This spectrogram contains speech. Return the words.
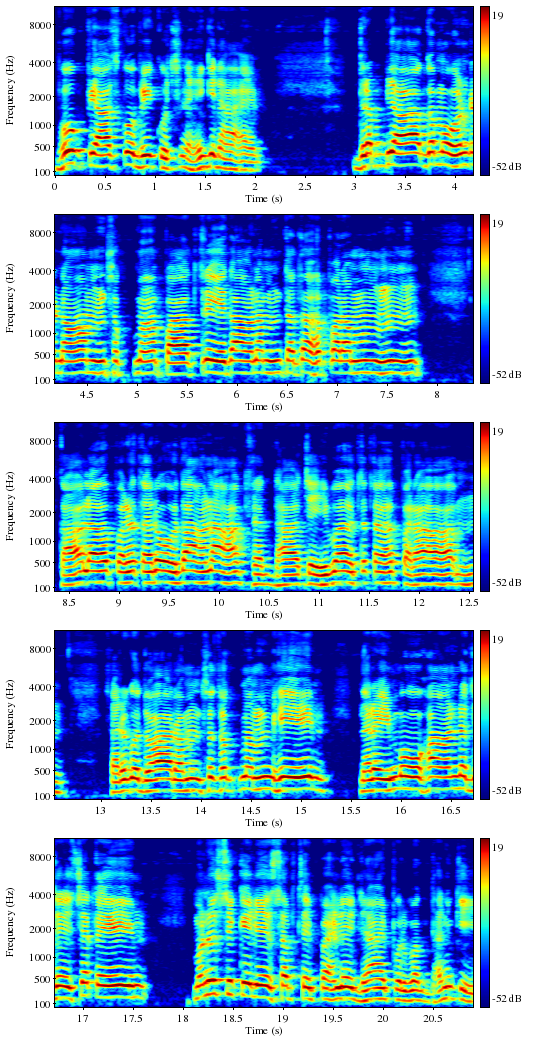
भूख प्यास को भी कुछ नहीं गिना है। द्रव्यागमोहनाम सूक्ष्म पात्रे दानम ततः परम। काल परतरो दाना श्रद्धा चैव ततः परा स्वर्गद्वारम सुसूक्ष्म ही मोहान देशते मनुष्य के लिए सबसे पहले न्यायपूर्वक धन की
